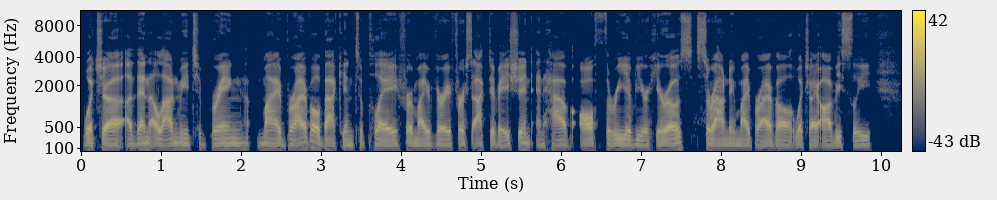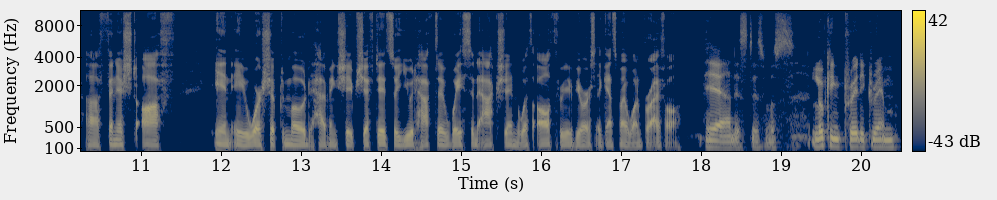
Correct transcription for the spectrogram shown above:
which uh, then allowed me to bring my Brilvar back into play for my very first activation and have all three of your heroes surrounding my Brilvar, which I obviously uh, finished off in a worshipped mode, having shapeshifted. So you would have to waste an action with all three of yours against my one Brilvar. yeah. This this was looking pretty grim.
